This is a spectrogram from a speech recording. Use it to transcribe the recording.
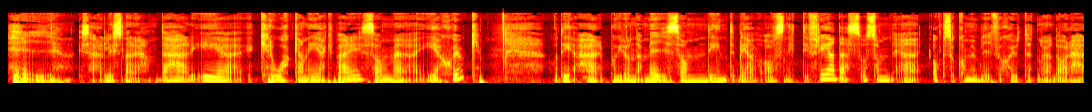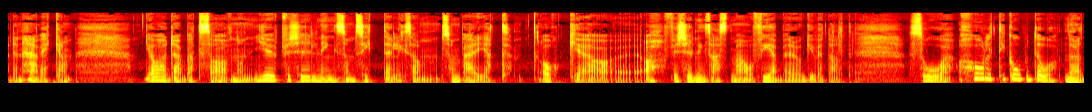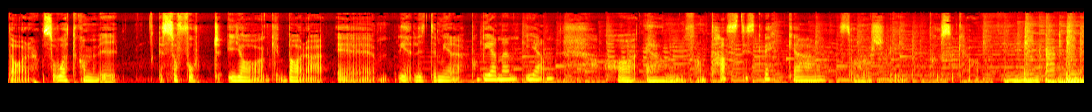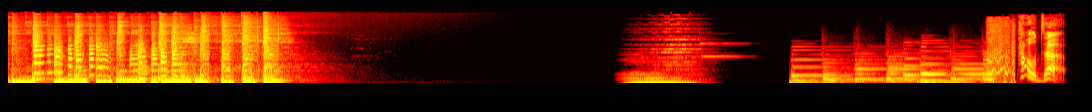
Hej kära lyssnare. Det här är Kråkan Ekberg som eh, är sjuk. Och det är på grund av mig som det inte blev avsnitt i fredags och som det också kommer bli förskjutet några dagar här den här veckan. Jag har drabbats av någon djup förkylning som sitter liksom som berget. Och ja, förkylningsastma och feber och gud vet allt. Så håll till godo några dagar så återkommer vi så fort jag bara eh, är lite mera på benen igen. Ha en fantastisk vecka så hörs vi. Puss och kram. Hold up.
